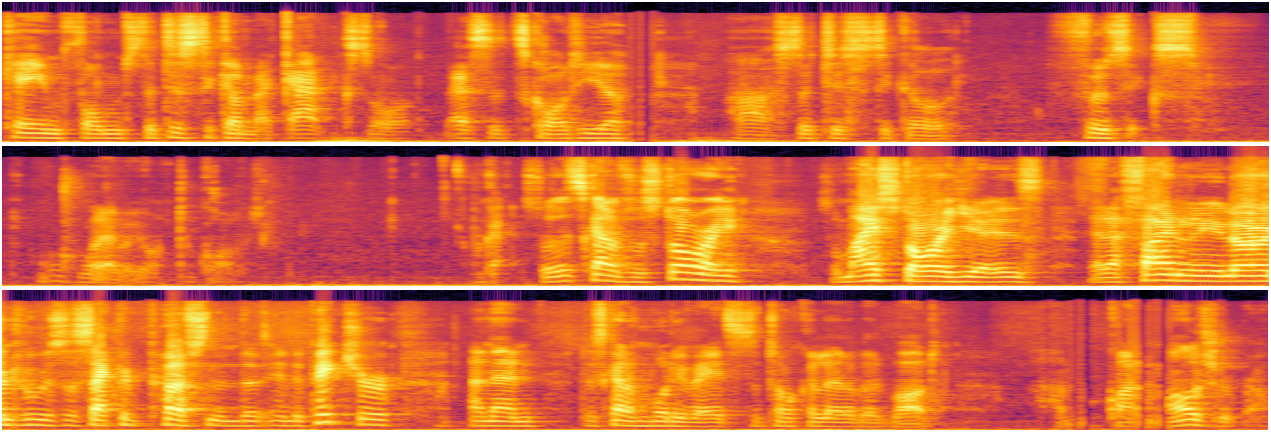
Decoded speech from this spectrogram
came from statistical mechanics, or as it's called here, uh, statistical physics, whatever you want to call it. Okay, so that's kind of the story. So my story here is that I finally learned who's the second person in the in the picture, and then this kind of motivates to talk a little bit about um, quantum algebra.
